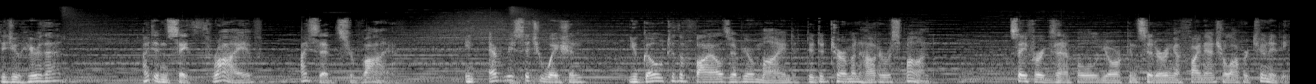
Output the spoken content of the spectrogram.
Did you hear that? I didn't say thrive, I said survive. In every situation, you go to the files of your mind to determine how to respond. Say, for example, you're considering a financial opportunity.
